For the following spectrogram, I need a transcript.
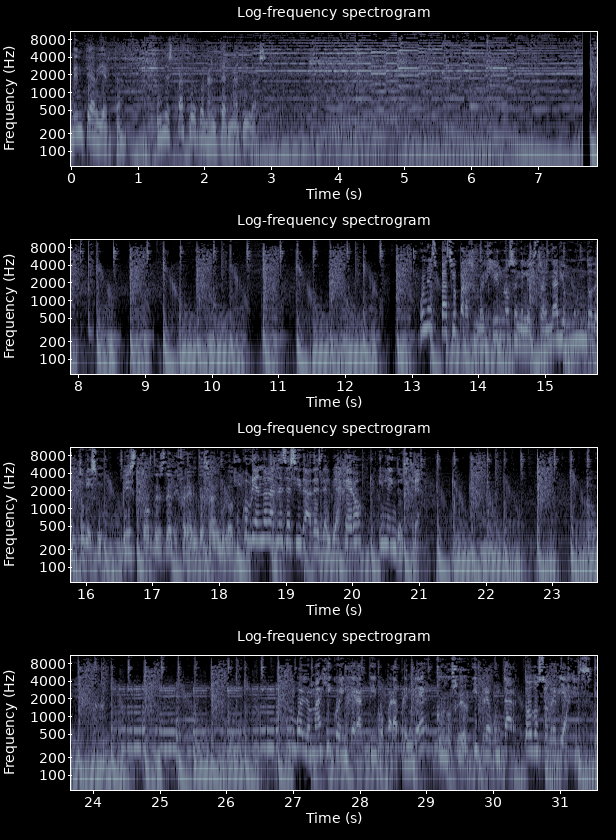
Mente Abierta, un espacio con alternativas. Un espacio para sumergirnos en el extraordinario mundo del turismo, Visto desde diferentes ángulos, cubriendo las necesidades del viajero y la industria. Vuelo mágico e interactivo para aprender conocer, y preguntar todo sobre viajes.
